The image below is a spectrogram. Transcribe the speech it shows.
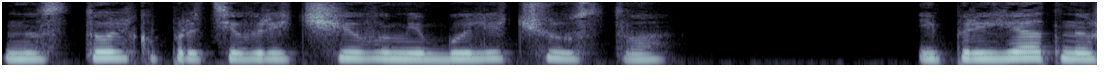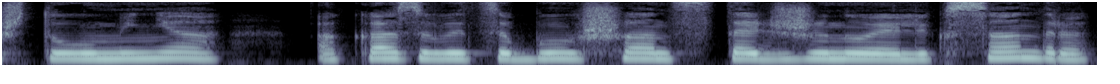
Настолько противоречивыми были чувства. И приятно, что у меня, оказывается, был шанс стать женой Александра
